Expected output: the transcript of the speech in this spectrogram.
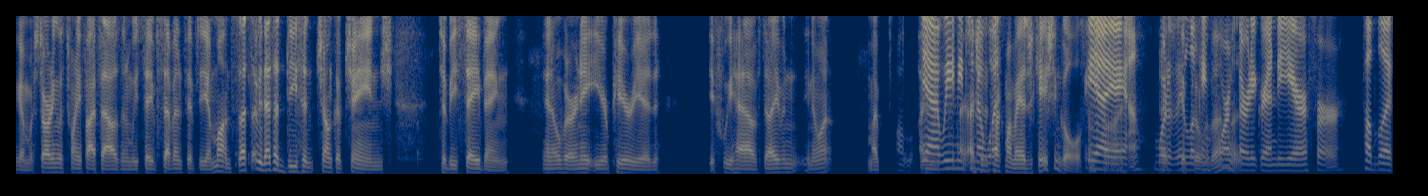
Again, we're starting with 25,000. We save 750 a month. So that's, I mean, that's a decent chunk of change to be saving. And over an eight year period, if we have, did I even, you know what? My, oh, yeah, I, we need to I know what, talk about my education goals. I'm yeah, yeah, yeah. What I are they looking for? 30 grand a year for public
